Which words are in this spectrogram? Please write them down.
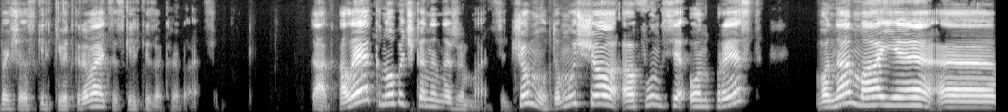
бачили, скільки відкривається, скільки закривається. Так, але кнопочка не нажимається. Чому? Тому що е, функція onPressed, вона має, е,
